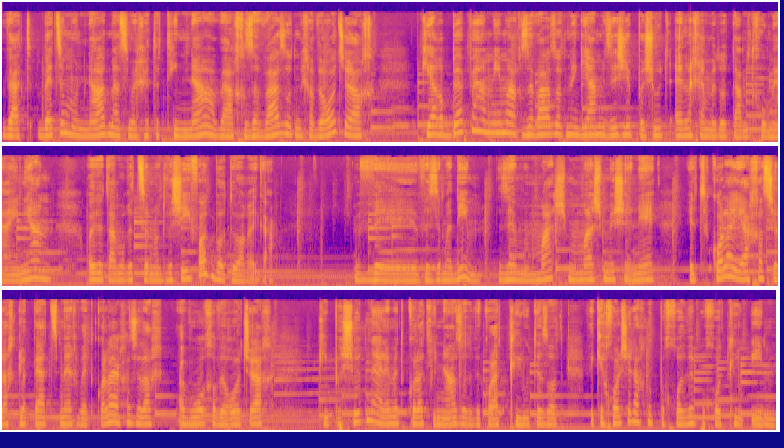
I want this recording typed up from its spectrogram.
ואת בעצם מונעת מעצמך את הטינה והאכזבה הזאת מחברות שלך, כי הרבה פעמים האכזבה הזאת מגיעה מזה שפשוט אין לכם את אותם תחומי העניין, או את אותם רצונות ושאיפות באותו הרגע. ו- וזה מדהים, זה ממש ממש משנה את כל היחס שלך כלפי עצמך ואת כל היחס שלך עבור החברות שלך, כי פשוט נעלמת כל הטינה הזאת וכל התלות הזאת, וככל שאנחנו פחות ופחות תלויים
